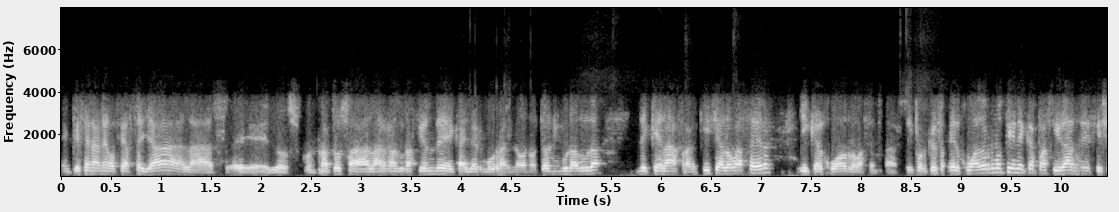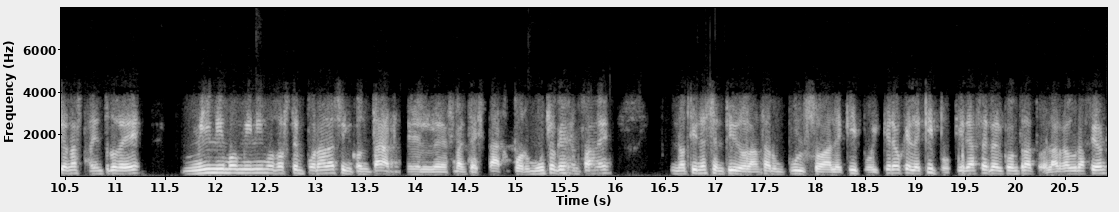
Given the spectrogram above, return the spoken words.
empiecen a negociarse ya las, eh, los contratos a larga duración de Kyler Murray. No, no tengo ninguna duda de que la franquicia lo va a hacer y que el jugador lo va a aceptar. Sí, porque el jugador no tiene capacidad de decisión hasta dentro de mínimo, mínimo dos temporadas sin contar el franchise tag. Por mucho que se enfade, no tiene sentido lanzar un pulso al equipo y creo que el equipo quiere hacerle el contrato de larga duración.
